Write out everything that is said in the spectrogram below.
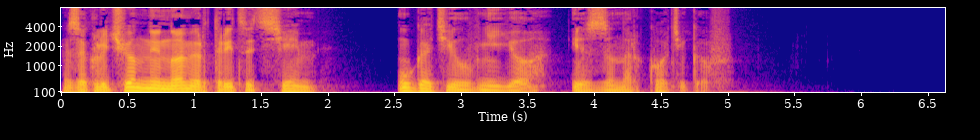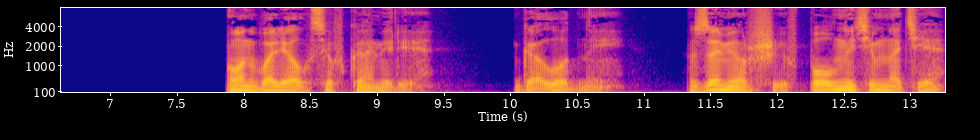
заключенный номер 37 угодил в нее из-за наркотиков. Он валялся в камере, голодный, замерзший в полной темноте,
